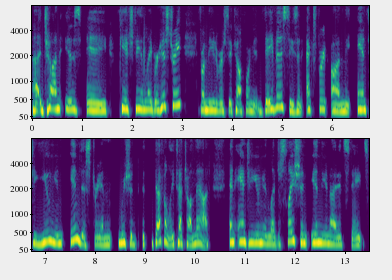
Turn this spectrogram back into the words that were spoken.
Uh, John is a PhD in labor history from the University of California Davis. He's an expert on the anti union industry, and we should definitely touch on that, and anti union legislation in the United States.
